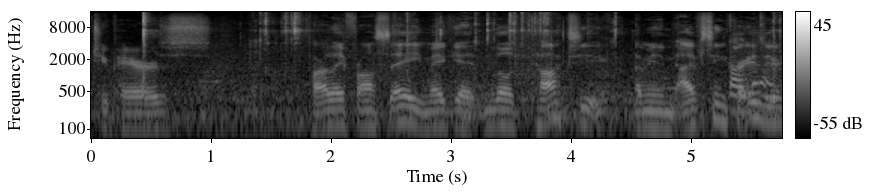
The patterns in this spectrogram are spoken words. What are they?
two pairs. Parlay Francais, you may get a little toxic. I mean, I've seen crazier.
